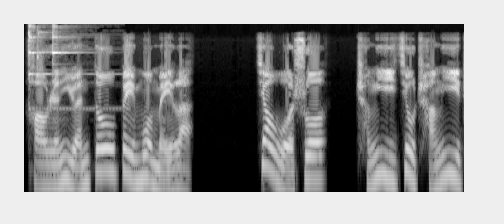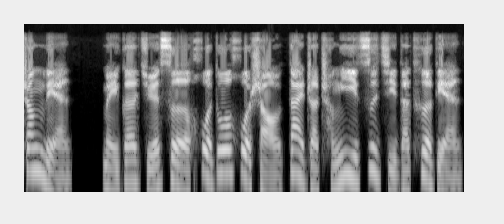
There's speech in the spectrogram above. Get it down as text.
好人缘都被磨没了。叫我说，诚意就长一张脸，每个角色或多或少带着诚意自己的特点，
